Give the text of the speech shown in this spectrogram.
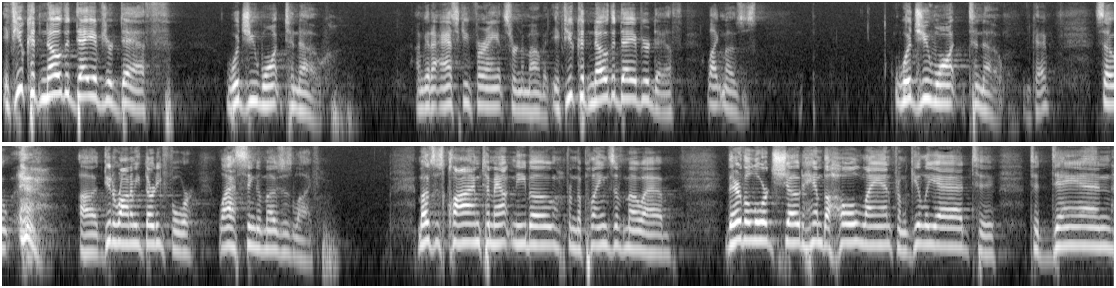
If you could know the day of your death, would you want to know? I'm going to ask you for an answer in a moment. If you could know the day of your death, like Moses, would you want to know? Okay? So, uh, Deuteronomy 34, last scene of Moses' life. Moses climbed to Mount Nebo from the plains of Moab. There the Lord showed him the whole land from Gilead to, to Dan,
